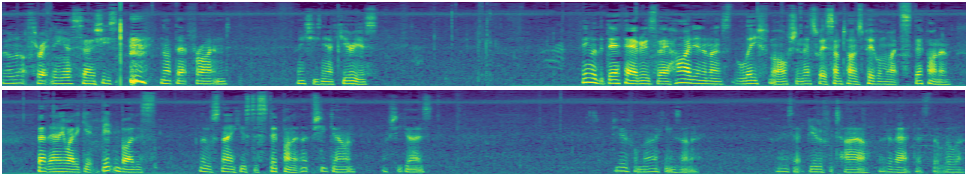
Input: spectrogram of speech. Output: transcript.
Well, I'm not threatening her, so she's not that frightened. I think she's now curious thing with the death adder is they hide in amongst leaf mulch and that's where sometimes people might step on them. About the only way to get bitten by this little snake is to step on it. Oh, she's going. Off she goes. Beautiful markings on her. There's that beautiful tail. Look at that. That's the lure.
